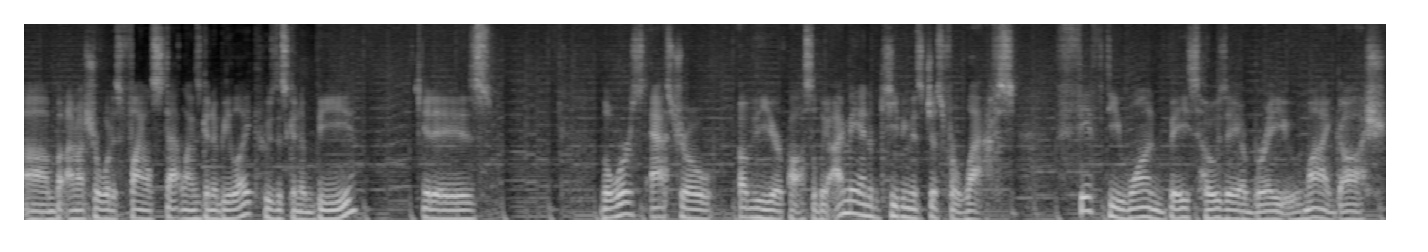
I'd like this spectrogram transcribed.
um, but I'm not sure what his final stat line is going to be like. Who's this going to be? It is the worst Astro of the year, possibly. I may end up keeping this just for laughs. 51 base Jose Abreu. My gosh.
